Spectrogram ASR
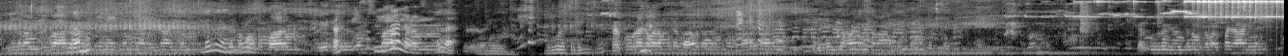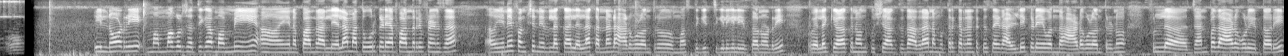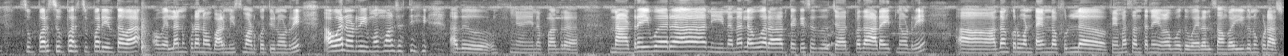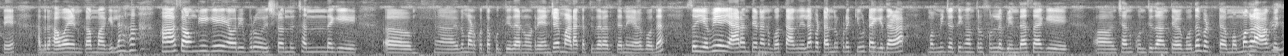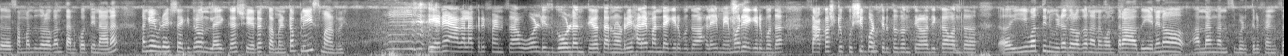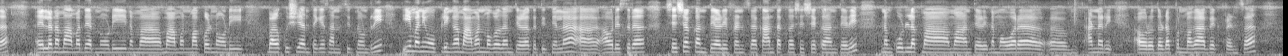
श्रीगणं त्रिपुराकरं त्रिनेत्रं चातुर्यायुधं जन्मसंवारम् ಇಲ್ಲಿ ನೋಡ್ರಿ, ಮೊಮ್ಮಗಳ ಜೊತೆಗೆ ಮಮ್ಮಿ ಏನಪ್ಪ ಅಂದ್ರೆ ಅಲ್ಲೆಲ್ಲ ಮತ್ತು ಊರ ಕಡೆಯಪ್ಪ ಅಂದ್ರೆ ಫ್ರೆಂಡ್ಸ ಏನೇ ಫಂಕ್ಷನ್ ಇರ್ಲಕ್ಕ, ಅಲ್ಲೆಲ್ಲ ಕನ್ನಡ ಹಾಡುಗಳು ಅಂತೂ ಮಸ್ತ್ ಗಿಚ್ ಗಿಲಿ ಗಿಲಿ ಇರ್ತಾವೆ ನೋಡ್ರಿ. ಅವೆಲ್ಲ ಕೇಳೋಕೆ ಒಂದು ಖುಷಿ ಆಗ್ತದೆ. ಆದ್ರೆ ನಮ್ಮ ಉತ್ತರ ಕರ್ನಾಟಕ ಸೈಡ್ ಹಳ್ಳಿ ಕಡೆ ಒಂದು ಹಾಡುಗಳು ಅಂತ್ರೂ ಫುಲ್ ಜಾನಪದ ಹಾಡುಗಳು ಇರ್ತಾವೆ ರೀ ಸೂಪರ್ ಸೂಪರ್ ಸೂಪರ್ ಇರ್ತಾವ. ಅವೆಲ್ಲನೂ ಕೂಡ ನಾವು ಭಾಳ ಮಿಸ್ ಮಾಡ್ಕೋತೀವಿ ನೋಡ್ರಿ. ಅವ ನೋಡ್ರಿ ಮೊಮ್ಮಗಳ ಜೊತೆ, ಅದು, ಏನಪ್ಪ ಅಂದ್ರೆ ನಾ ಡ್ರೈವರ, ನೀ ನನ್ನ ಲವ್ವರ ಅಂತ ಕೇಸದು ಜಾನಪದ ಹಾಡ ಐತೆ ನೋಡ್ರಿ. ಅದಂಕರು ಒಂದು ಟೈಮ್ದಾಗ ಫುಲ್ ಫೇಮಸ್ ಅಂತಲೇ ಹೇಳ್ಬೋದು ವೈರಲ್ ಸಾಂಗ್ ಈಗೂ ಕೂಡ ಅಷ್ಟೇ. ಅದ್ರ ಹವ ಏನು ಕಮ್ಮಿ ಆಗಿಲ್ಲ. ಆ ಸಾಂಗಿಗೆ ಅವರಿಬ್ಬರು ಇಷ್ಟೊಂದು ಚೆಂದಾಗಿ ಇದು ಮಾಡ್ಕೊತ ಕೂತಿದ್ದಾರೆ ನೋಡ್ರಿ. ಎಂಜಾಯ್ ಮಾಡಾಕತ್ತಿದ್ದಾರೆ ಅಂತಲೇ ಹೇಳ್ಬೋದು. ಸೊ ಎವಿ ಯಾರಂತೇಳಿ ನನಗೆ ಗೊತ್ತಾಗಲಿಲ್ಲ ಬಟ್ ಅಂದರೂ ಕೂಡ ಕ್ಯೂಟಾಗಿದ್ದಾಳೆ ಮಮ್ಮಿ ಜೊತೆಗಂತೂ ಫುಲ್ ಬಿಂದಾಸಾಗಿ ಚಂದ ಕುಂತಿದ ಅಂತ ಹೇಳ್ಬೋದು ಬಟ್ ಮೊಮ್ಮಗಳ ಆಗ್ಬೇಕು, ಸಂಬಂಧದೊಳಗೆ ಅಂತ ಅನ್ಕೋತೀನಿ ನಾನು. ಹಾಗೆ ವಿಡಿಯೋ ಇಷ್ಟ ಆಗಿದ್ರೆ ಒಂದು ಲೈಕ್ ಶೇರ್ ಕಮೆಂಟ ಪ್ಲೀಸ್ ಮಾಡಿರಿ. ಏನೇ ಆಗಲ್ಲಕ್ರಿ ಫ್ರೆಂಡ್ಸ ಓಲ್ಡ್ ಇಸ್ ಗೋಲ್ಡ್ ಅಂತ ಹೇಳ್ತಾರೆ ನೋಡ್ರಿ. ಹಳೆ ಮಂದಿ ಆಗಿರ್ಬೋದು, ಹಳೆ ಮೆಮೊರಿ ಆಗಿರ್ಬೋದು ಸಾಕಷ್ಟು ಖುಷಿ ಕೊಡ್ತಿರ್ತದೆ ಅಂತ ಹೇಳೋದಕ್ಕೆ ಒಂದು ಇವತ್ತಿನ ವಿಡಿಯೋದೊಳಗೆ ನನಗೆ ಒಂಥರ ಅದು ಏನೇನೋ ಅನ್ನಂಗೆ ಅನಿಸ್ಬಿಡ್ತೀರಿ ಫ್ರೆಂಡ್ಸ ಎಲ್ಲ ನಮ್ಮ ಮಾಮದ್ಯಾರು ನೋಡಿ, ನಮ್ಮ ಮಾಮನ ಮಕ್ಕಳು ನೋಡಿ ಭಾಳ ಖುಷಿ ಅಂತಗೆ ಅನ್ಸಿತ್ತು ನೋಡ್ರಿ. ಈ ಮನೆ ಓಪ್ಲಿಂಗ ಮಾಮನ ಮಗಳದ ಅಂತ ಅವ್ರ ಹೆಸರು ಶಶಕ್ ಅಂತೇಳಿ ಫ್ರೆಂಡ್ಸ ಕಾಂತಕ್ಕ ಶಶಕ ಅಂತೇಳಿ, ನಮ್ಮ ಕೂಡ್ಲಪ್ಪ ಮಾಮ ಅಂತೇಳಿ, ನಮ್ಮ ಅವರ ಅಣ್ಣ ರೀ, ಅವರು ದೊಡ್ಡಪ್ಪನ ಮಗ ಆಗ್ಬೇಕು ಫ್ರೆಂಡ್ಸ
